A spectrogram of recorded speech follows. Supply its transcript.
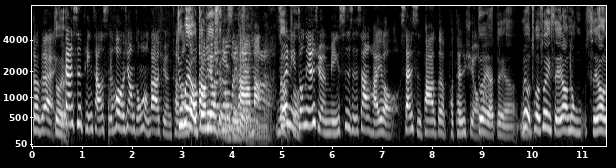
对不对？对但是平常时候，像总统大选，可就会有能都到中间六七十选民趴嘛，所以你中间选民事实上还有三十趴的 potential 嘛。对呀对呀，没有错。所以谁要弄，谁要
